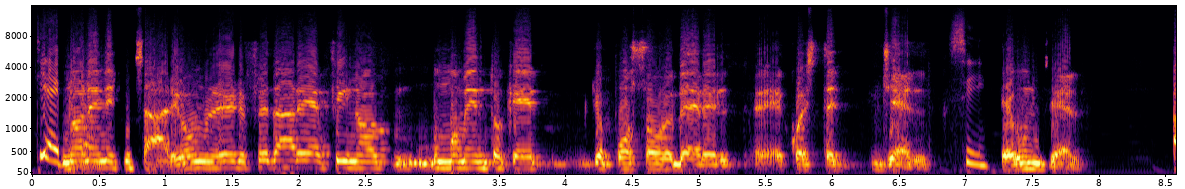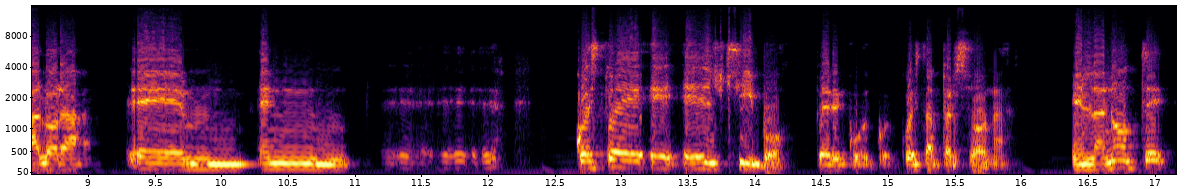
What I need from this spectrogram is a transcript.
Tiepido. non è necessario, raffreddare fino a un momento che io posso vedere eh, queste gel. Sì. È un gel. Allora, ehm, ehm, eh, questo è, è, è, il cibo per questa persona. Nella notte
